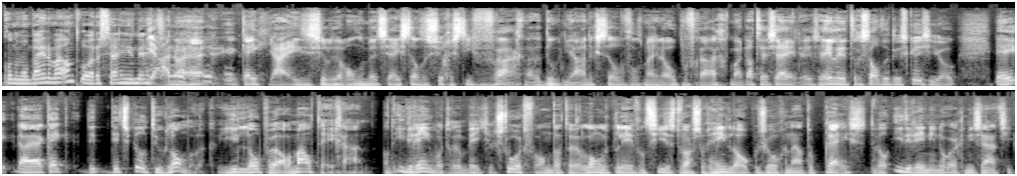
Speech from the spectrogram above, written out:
kon hem al bijna beantwoorden, zei je net. Ja, nou, kijk, ja, zullen dan andere mensen zeggen, stelt een suggestieve vraag. Nou, dat doe ik niet aan. Ik stel volgens mij een open vraag. Maar dat terzijde, is een hele interessante discussie ook. Nee, nou ja, kijk, dit, dit speelt natuurlijk landelijk. Hier lopen we allemaal tegenaan. Want iedereen wordt er een beetje gestoord van dat er landelijke leveranciers dwars doorheen lopen, zogenaamd op prijs. Terwijl iedereen in de organisatie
